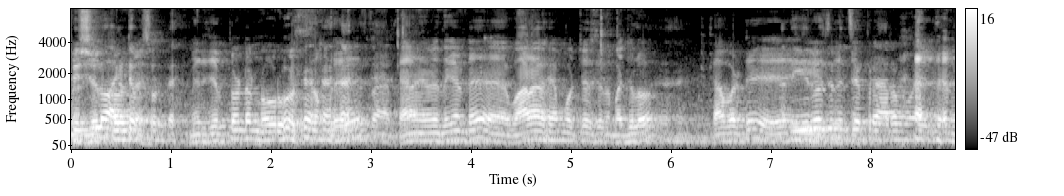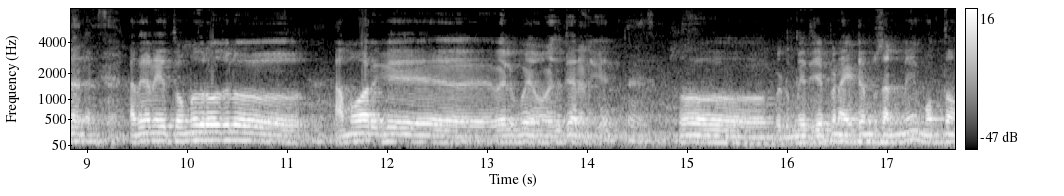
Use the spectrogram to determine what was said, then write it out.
ఫిష్లో ఐటమ్స్ ఉంటాయి. మీరు చెప్తుంటే నోరు కానీ ఎందుకంటే వారాహ్యం వచ్చేసింది మధ్యలో. కాబట్టి అది ఈ రోజు నుంచే ప్రారంభం అందుకని ఈ తొమ్మిది రోజులు అమ్మవారికి వెళ్ళిపోయాం వెజిటేరియన్కి సో ఇప్పుడు మీరు చెప్పిన ఐటమ్స్ అన్నీ మొత్తం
